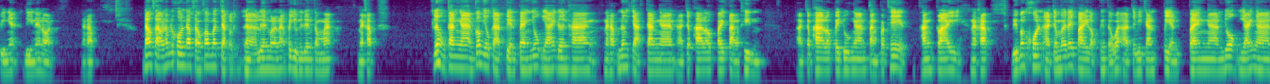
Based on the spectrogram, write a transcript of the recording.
ปีนี้ดีแน่นอนนะครับ ดาวเสาร์ครับทุกคนดาวเสาร์เข้ามาจากเอ่อเรือนมรณะไปอยู่ในเรือนกัมมะนะครับ เรื่องของการงานก็มีโอกาสเปลี่ยนแปลงโยกย้ายเดินทางนะครับ เนื่องจากการงานอาจจะพาเราไปต่างถิ่น อาจจะพาเราไปดูงานต่างประเทศทางไกลนะครับ หรือบางคนอาจจะไม่ได้ไปหรอกเพียงแต่ว่าอาจจะมีการเปลี่ยนแปลงงานโยกย้ายงาน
